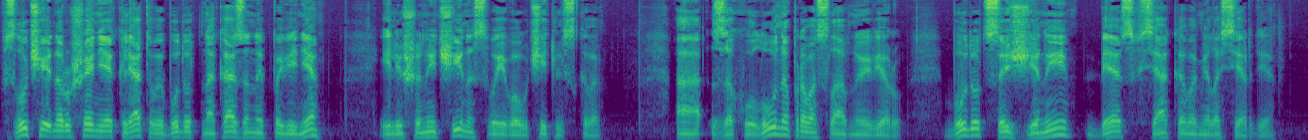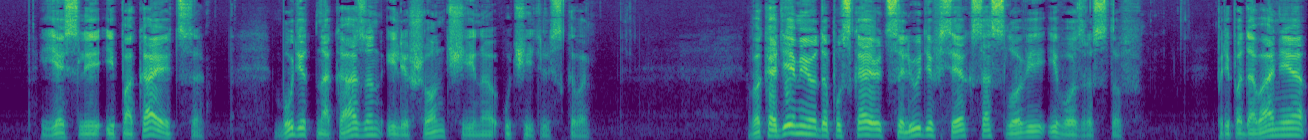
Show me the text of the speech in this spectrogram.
В случае нарушения клятвы будут наказаны по вине и лишены чина своего учительского, а за хулу на православную веру будут сожжены без всякого милосердия. Если и покается, будет наказан и лишен чина учительского. В академию допускаются люди всех сословий и возрастов. Преподавание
